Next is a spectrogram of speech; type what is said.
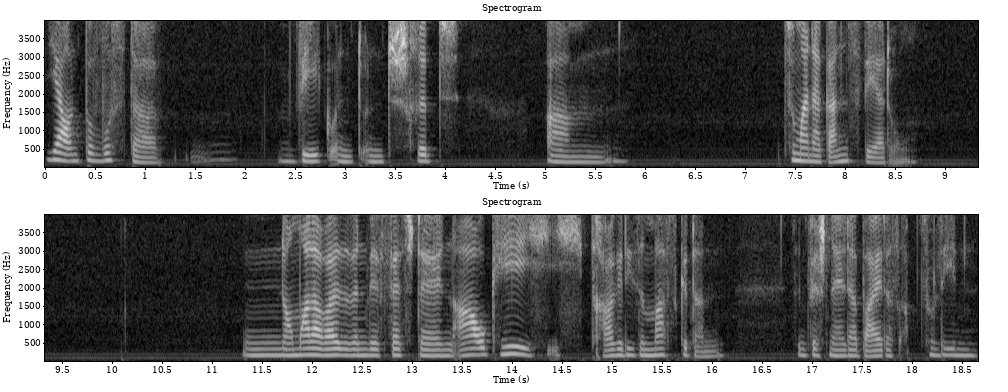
ja und bewusster Weg und, und Schritt ähm, zu meiner Ganzwerdung. Normalerweise, wenn wir feststellen, ah, okay, ich, ich trage diese Maske, dann sind wir schnell dabei, das abzulehnen,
